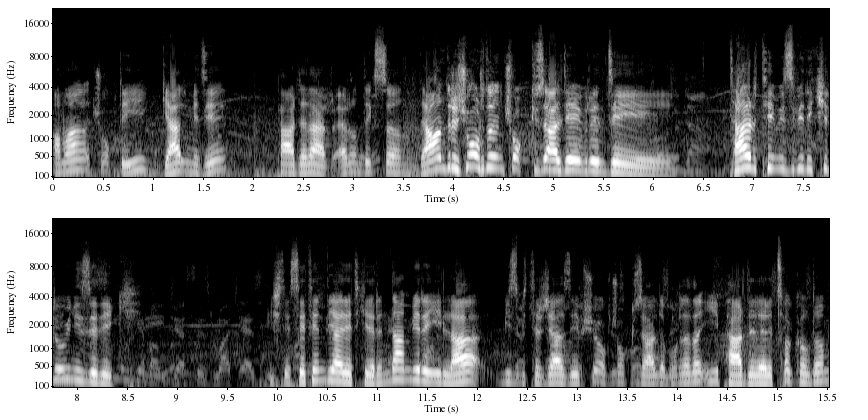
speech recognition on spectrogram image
Ama çok da iyi gelmedi. Perdeler. Aaron Dixon. DeAndre Jordan çok güzel devrildi. Tertemiz bir ikili oyun izledik. İşte setin diğer etkilerinden biri illa biz bitireceğiz diye bir şey yok. Çok güzeldi. Burada da iyi perdeleri takıldım.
